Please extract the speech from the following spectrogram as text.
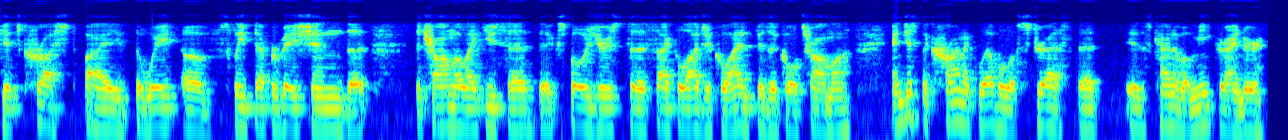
gets crushed by the weight of sleep deprivation, the the trauma, like you said, the exposures to psychological and physical trauma, and just the chronic level of stress that is kind of a meat grinder.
